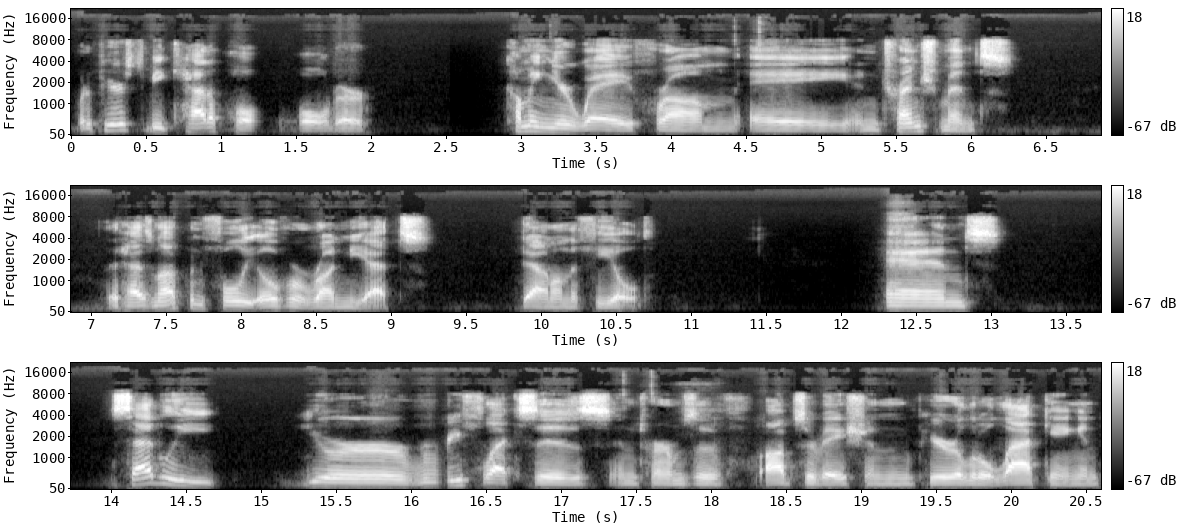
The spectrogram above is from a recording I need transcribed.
what appears to be catapult boulder coming your way from a entrenchment that has not been fully overrun yet down on the field. And sadly, your reflexes in terms of observation appear a little lacking, and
